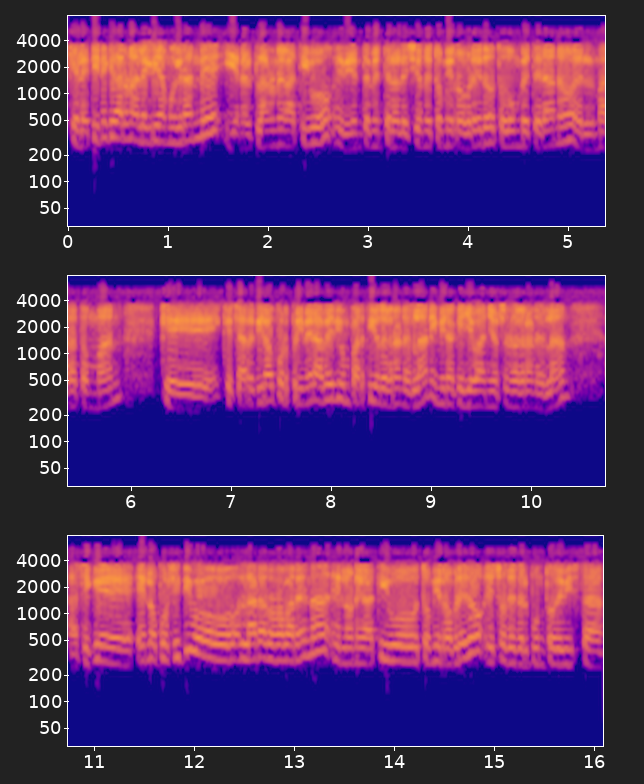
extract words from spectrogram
que le tiene que dar una alegría muy grande y en el plano negativo, evidentemente la lesión de Tommy Robredo, todo un veterano, el Marathon Man, que, que se ha retirado por primera vez de un partido de Grand Slam y mira que lleva años en el Grand Slam. Así que en lo positivo Lara Robarena, en lo negativo Tommy Robredo, eso desde el punto de vista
